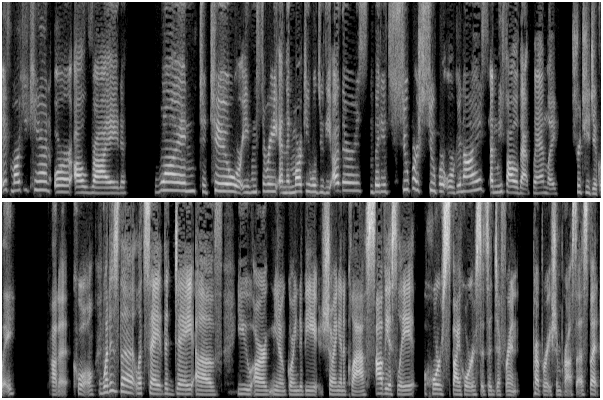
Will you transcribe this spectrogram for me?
if Marky can, or I'll ride one to two or even three, and then Marky will do the others. But it's super, super organized, and we follow that plan like strategically. Got it. Cool. What is the, let's say, the day of you are, you know, going to be showing in a class? Obviously, horse by horse, it's a different preparation process. But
